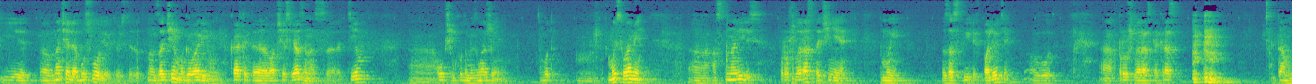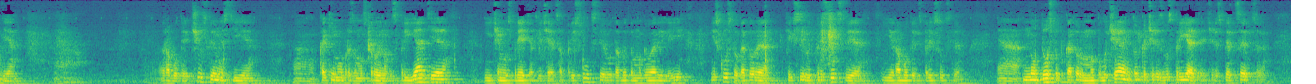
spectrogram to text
И э, вначале об условиях, то есть э, зачем мы говорим, как это вообще связано с э, тем общим ходом изложения. Вот мы с вами остановились прошлый раз, точнее, мы застыли в полете. Вот. А в прошлый раз как раз там, где а, работает чувственность и а, каким образом устроено восприятие, и чем восприятие отличается от присутствия, вот об этом мы говорили, и искусство, которое фиксирует присутствие и работает с присутствием. Э, но доступ к которому мы получаем только через восприятие, через перцепцию.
